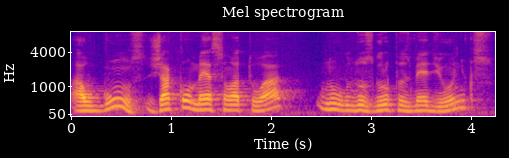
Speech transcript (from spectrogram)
alguns já começam a atuar no, nos grupos mediúnicos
